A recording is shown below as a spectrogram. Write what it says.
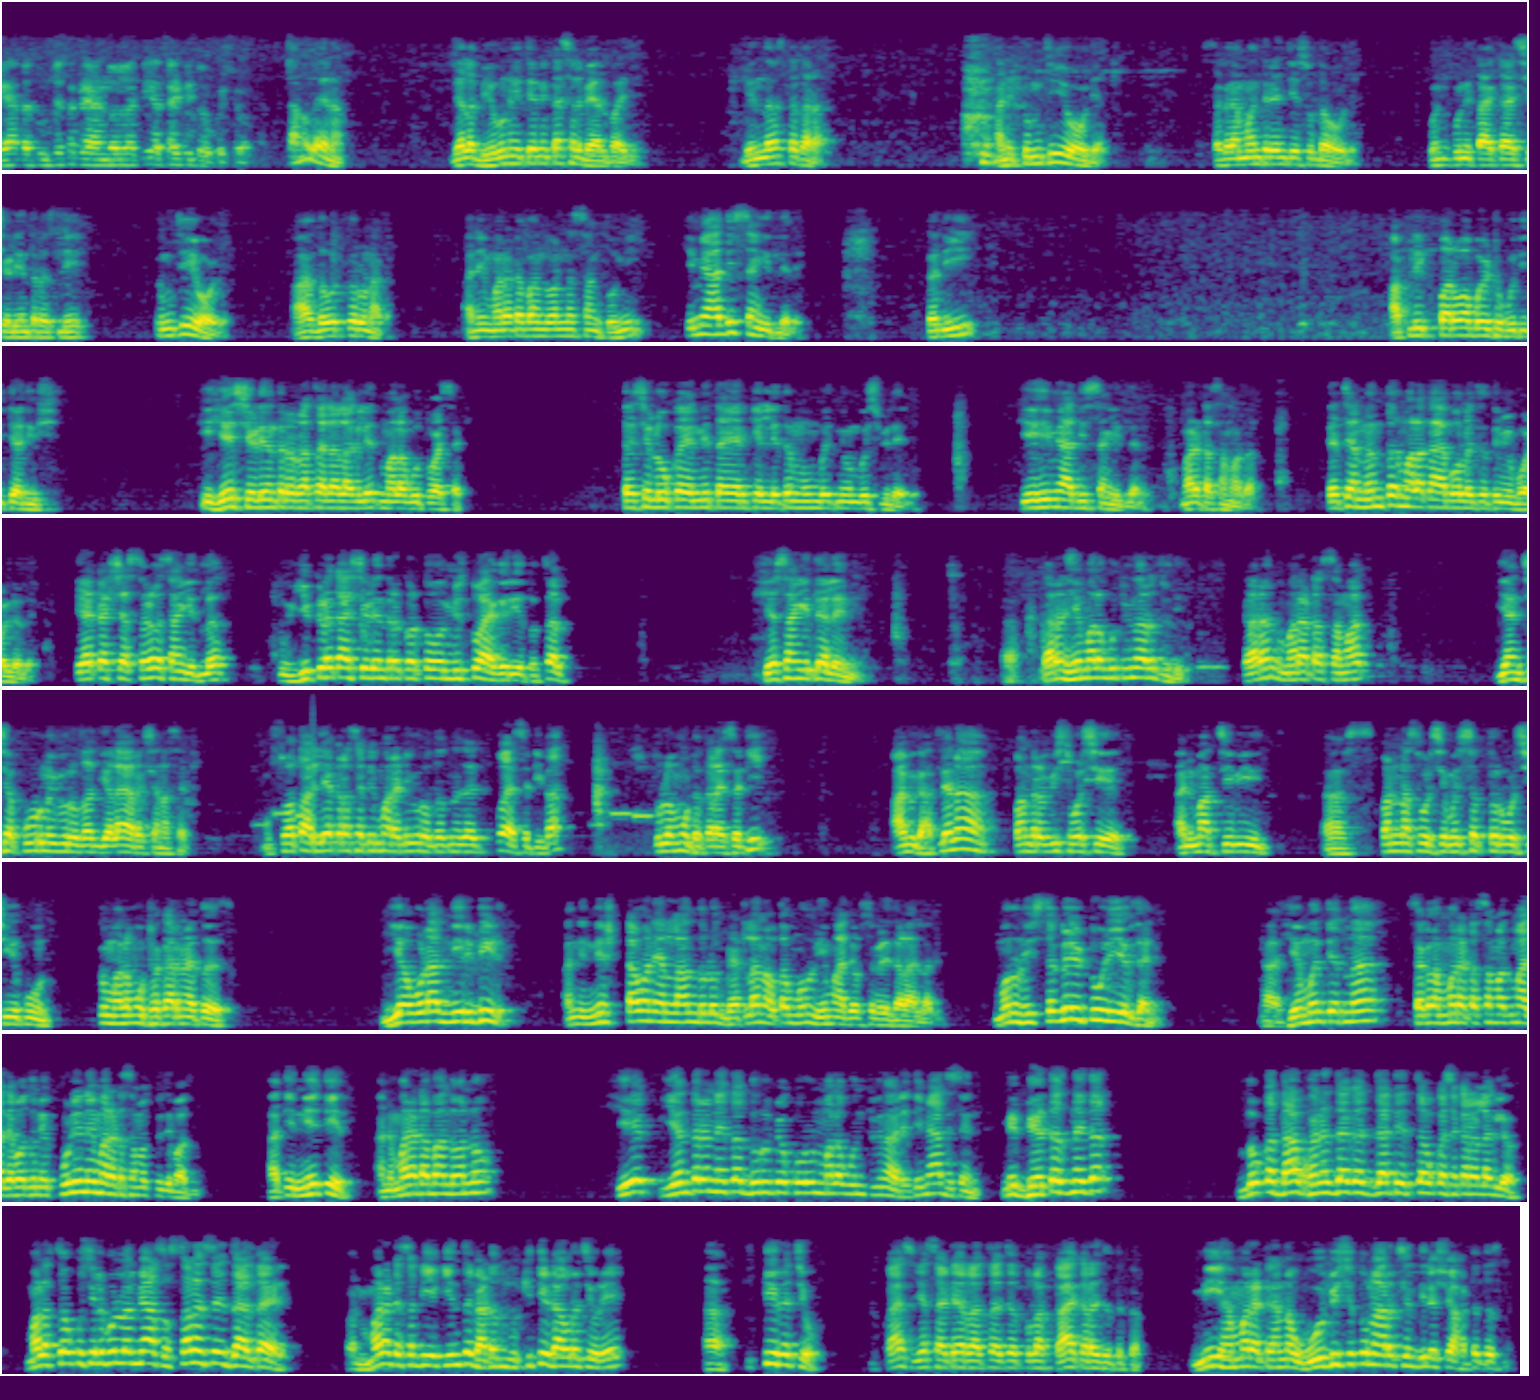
मुख्यमंत्री आता तुमच्या सगळ्या आंदोलनाची एसआयटी चौकशी होणार. चांगलं आहे ना. ज्याला भेऊ नये त्याने कशाला भ्यायला पाहिजे? बिंदास्त करा. आणि तुमचीही होऊ द्या. सगळ्या मंत्र्यांची सुद्धा होऊ द्या. कोणी कोणी काय काय षडयंत्र असले तुमचीही होऊ द्या. अर्धवट करू नका. आणि मराठा बांधवांना सांगतो मी की मी आधीच सांगितलेलं आहे. कधी आपली परवा बैठक होती त्या दिवशी की हे षडयंत्र रचायला लागलेत मला गुतवायसाठी. तसे लोक यांनी तयार केले तर मुंबईत नेऊन बसविले हेही मी आधीच सांगितलेलं मराठा समाजात त्याच्यानंतर मला काय बोलायचं ते मी बोललेलं आहे. त्यापेक्षा सरळ सांगितलं तू इकडं काय षडयंत्र करतो? मीच तो आहे घरी येतो. चल. हे सांगितलेलं आहे मी. कारण हे मला गुतविणारच होते. कारण मराठा समाज यांच्या पूर्ण विरोधात गेलाय आरक्षणासाठी. स्वतः लेकरासाठी मराठी विरोधात न जायचं? यासाठी का? तुला मोठं करायसाठी? आम्ही घातले ना पंधरा वीस वर्षे. आणि मागचे बी पन्नास वर्षे म्हणजे सत्तर वर्ष एकूण तुम्हाला मोठं करण्यातच. एवढा निर्भीड आणि निष्ठावान यांना आंदोलक भेटला नव्हता म्हणून हे माझ्यावर सगळे जळायला लागले. म्हणून ही सगळी टोळी एक झाली. हे म्हणतात ना सगळा मराठा समाज माझ्या बाजूने कोणी नाही मराठा समाज तुझ्या बाजूने. हा ते नेते आणि मराठा बांधवांनो हे यंत्रणेचा दुरुपयोग करून मला गुंतविणार आहे ते मी आधी सांगितलं मी भेटच नाही तर लोक दवाखान्यात जागा जाते चौकशा करायला लागल्यावर. मला चौकशीला बोललो मी असं सलांसहित जायला तयार आहे. पण मराठ्यासाठी एक इंच भेटून किती डाव रचव रे? हा किती रचव काय यासाठी रचायचं तुला काय करायचं तर कर. मी ह्या मराठ्यांना ओबीसीतून आरक्षण दिल्याशिवाय हटतच नाही.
